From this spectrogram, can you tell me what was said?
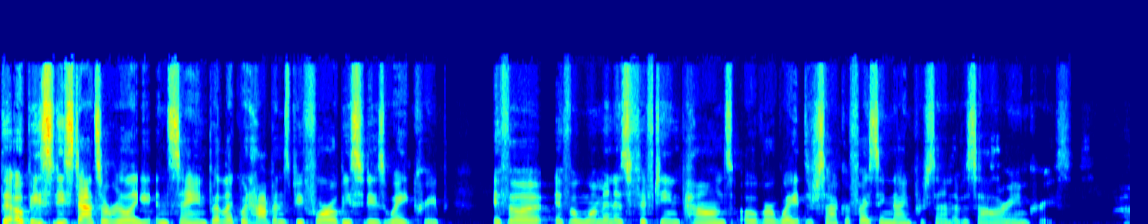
the obesity stats are really insane. But like what happens before obesity is weight creep if a if a woman is 15 pounds overweight they're sacrificing 9% of a salary increase wow.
